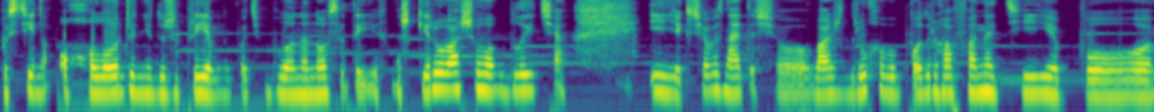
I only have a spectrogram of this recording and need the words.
постійно охолоджені, дуже приємно потім було наносити їх на шкіру вашого обличчя. І якщо ви знаєте, що ваш друг або подруга фанатіє по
